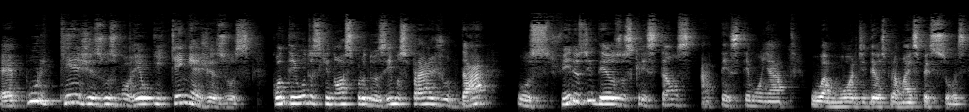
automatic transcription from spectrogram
é, por que Jesus morreu e quem é Jesus. Conteúdos que nós produzimos para ajudar os filhos de Deus, os cristãos, a testemunhar o amor de Deus para mais pessoas.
